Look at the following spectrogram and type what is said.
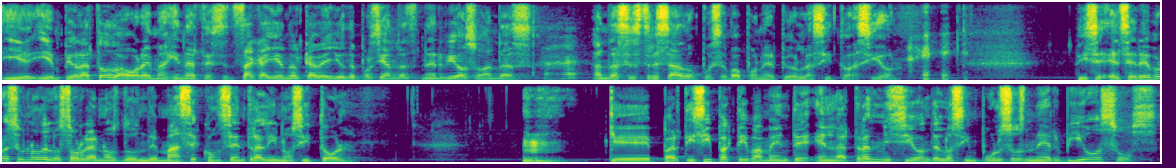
Y, empeora todo. Ahora imagínate, se te está cayendo el cabello, de por si andas nervioso, andas, andas estresado, pues se va a poner peor la situación. Dice, el cerebro es uno de los órganos donde más se concentra el inositol, que participa activamente en la transmisión de los impulsos nerviosos.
